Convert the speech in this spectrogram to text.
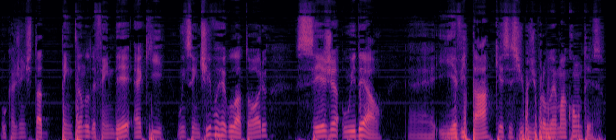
o que a gente está tentando defender é que o incentivo regulatório seja o ideal é, e evitar que esses tipos de problema aconteçam.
